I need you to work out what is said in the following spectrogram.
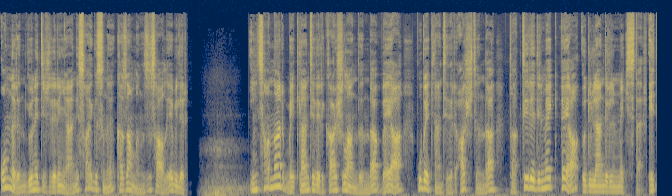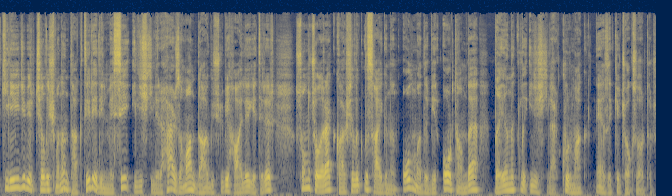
onların yöneticilerin yani saygısını kazanmanızı sağlayabilir. İnsanlar beklentileri karşılandığında veya bu beklentileri aştığında takdir edilmek veya ödüllendirilmek ister. Etkileyici bir çalışmanın takdir edilmesi ilişkileri her zaman daha güçlü bir hale getirir. Sonuç olarak karşılıklı saygının olmadığı bir ortamda dayanıklı ilişkiler kurmak ne yazık ki çok zordur.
